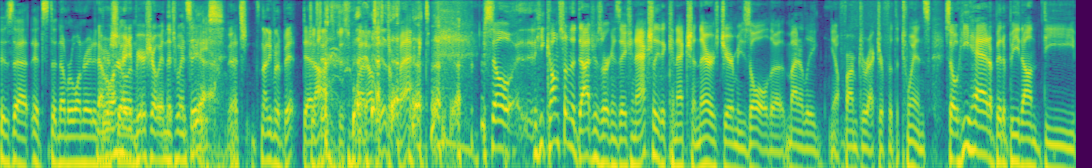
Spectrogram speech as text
Is that it's the number one rated number beer one show? rated in- beer show in the Twin Cities. Yeah, That's it's not even a bit. dead just on. is, just flat out just a fact. so uh, he comes from the Dodgers organization. Actually, the connection there is Jeremy Zoll, the minor league you know farm director for the Twins. So he had a bit of beat on the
